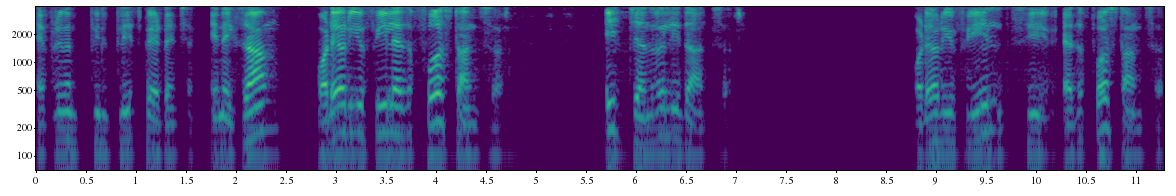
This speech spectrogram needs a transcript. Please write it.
Everyone please pay attention. In exam, whatever you feel as a first answer is generally the answer. Whatever you feel, see as a first answer.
